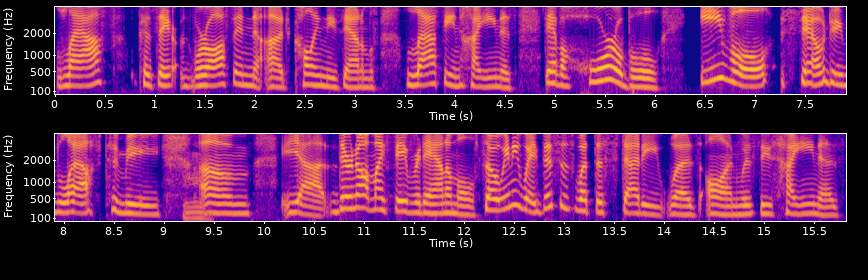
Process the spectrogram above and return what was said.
laugh because they we're often uh, calling these animals laughing hyenas. They have a horrible evil sounding laugh to me. Mm. Um, yeah, they're not my favorite animal. So anyway, this is what the study was on was these hyenas.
